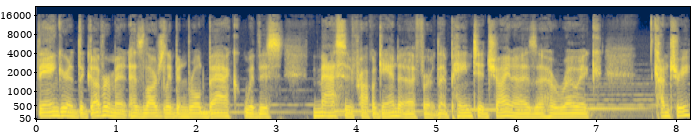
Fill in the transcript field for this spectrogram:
the anger of the government has largely been rolled back with this massive propaganda effort that painted China as a heroic country.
